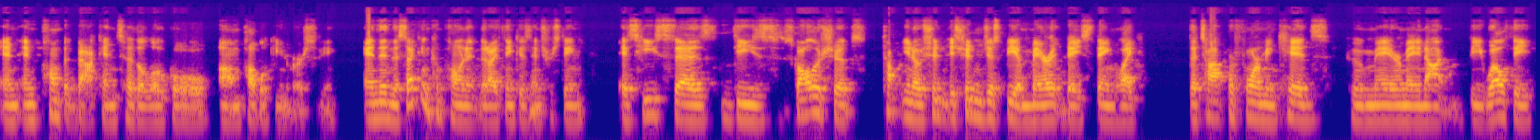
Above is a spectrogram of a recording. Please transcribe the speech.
and, and pump it back into the local um, public university. And then the second component that I think is interesting is he says these scholarships, you know, shouldn't it shouldn't just be a merit based thing like the top performing kids who may or may not be wealthy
